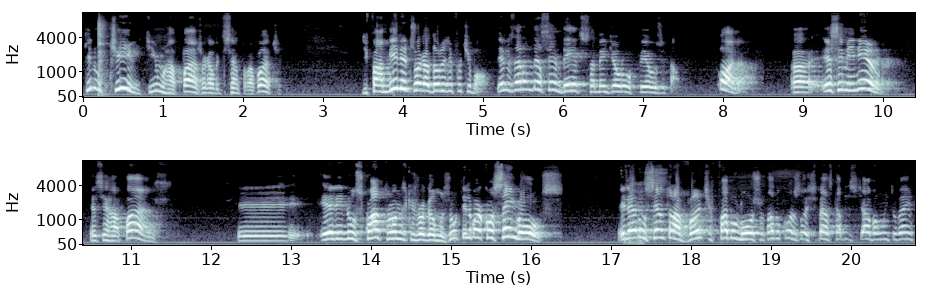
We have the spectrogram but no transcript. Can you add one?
que no time tinha um rapaz, jogava de centroavante, de família de jogadores de futebol. Eles eram descendentes também de europeus e tal. Olha, uh, esse menino, esse rapaz, ele nos quatro anos que jogamos juntos, ele marcou 100 gols. Ele era um centroavante fabuloso, estava com os dois pés, cabeceava muito bem.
